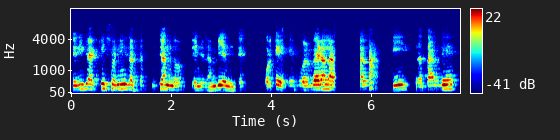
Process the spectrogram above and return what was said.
te diga qué sonido está escuchando en el ambiente, porque es volver a la y tratar de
